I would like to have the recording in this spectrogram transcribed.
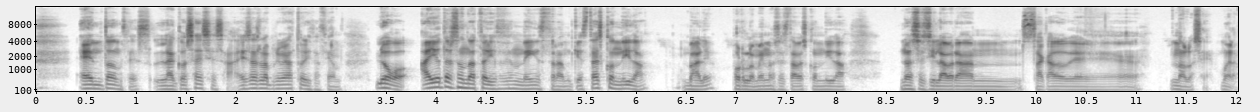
Entonces, la cosa es esa. Esa es la primera actualización. Luego, hay otra segunda actualización de Instagram que está escondida, ¿vale? Por lo menos estaba escondida. No sé si la habrán sacado de... No lo sé. Bueno.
